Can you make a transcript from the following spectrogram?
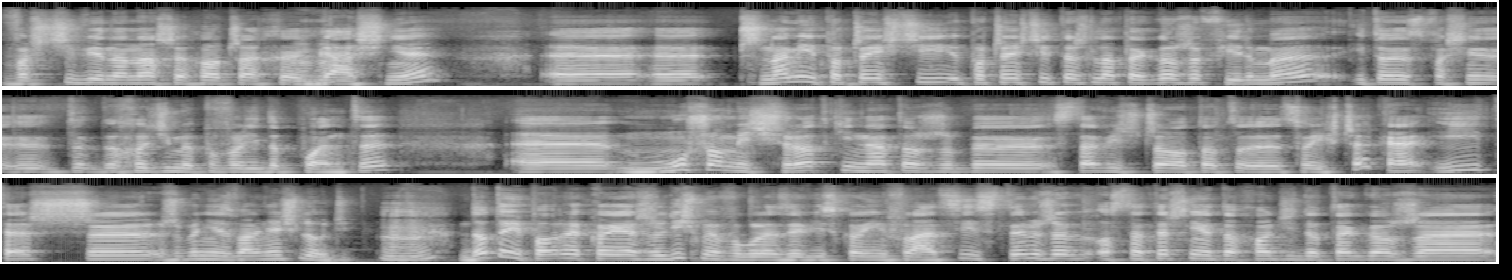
właściwie na naszych oczach mhm. gaśnie. E, e, przynajmniej po części, po części też dlatego, że firmy, i to jest właśnie, dochodzimy powoli do puenty, e, muszą mieć środki na to, żeby stawić czoło to, co ich czeka i też, e, żeby nie zwalniać ludzi. Mhm. Do tej pory kojarzyliśmy w ogóle zjawisko inflacji z tym, że ostatecznie dochodzi do tego, że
